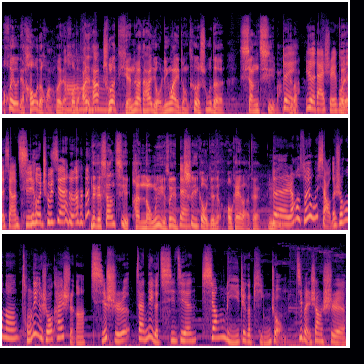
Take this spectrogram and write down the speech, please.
会有点齁的慌，会有点齁的慌。哦而且它除了甜之外，它还有另外一种特殊的香气吧，对对吧？，热带水果的香气又出现了。那个香气很浓郁，所以吃一个我觉得就 OK 了。对，嗯、对，然后所以我小的时候呢，从那个时候开始呢，其实在那个期间，香梨这个品种基本上是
